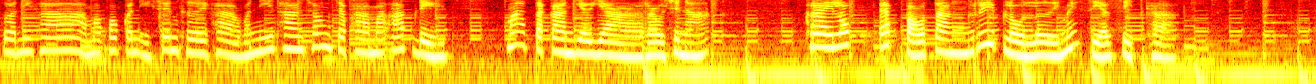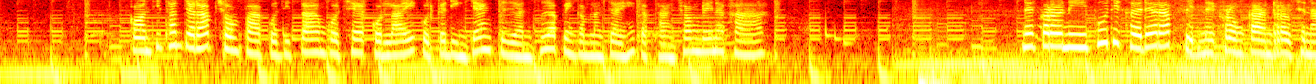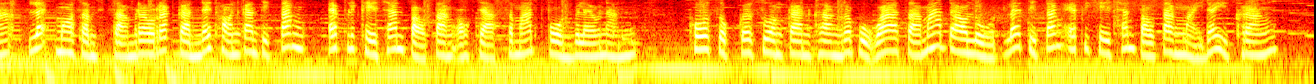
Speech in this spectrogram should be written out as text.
สวัสดีค่ะ มาพบกันอีกเช่นเคยค่ะ วันนี้ทางช่องจะพามาอัปเดต มาตรการเยียวยาเราชนะ ใครลบแอปเป๋าตังรีบโหลดเลยไม่เสียสิทธิ์ค่ะ ก่อนที่ท่านจะรับชมฝากกดติดตามกดแชร์กดไลค์กดกระดิ่งแจ้งเตือน เพื่อเป็นกำลังใจให้กับทางช่องด้วยนะคะในกรณีผู้ที่เคยได้รับสิทธิ์ในโครงการเราชนะ และม 33 เรารักกันได้ถอนการติดตั้ง อปพลิเคชันเป่าตังออกจากสมาร์ทโฟนไปแล้วนั้นโฆษกกระทรวงการคลังระบุว่าสามารถดาวน์โหลด และติดตั้งแอปพลิเคชันเป่าตังใหม่ได้อีกครั้ง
